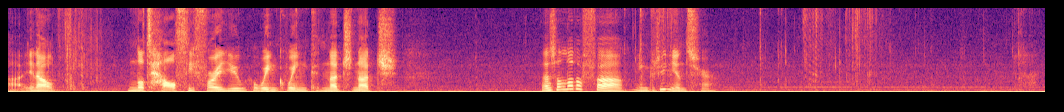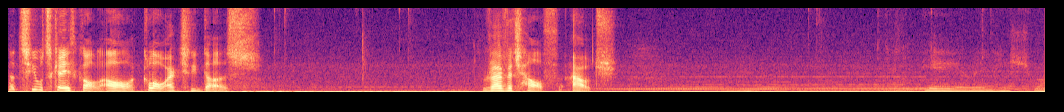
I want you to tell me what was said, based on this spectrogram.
uh, you know, not healthy for you. Wink, wink, nudge, nudge. There's a lot of ingredients here. Let's see what Scathecraw, Claw actually does. Ravage health. Ouch. Here in his shrine.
